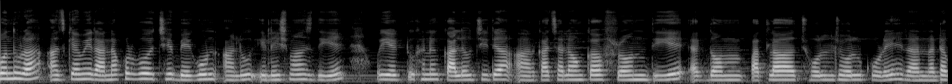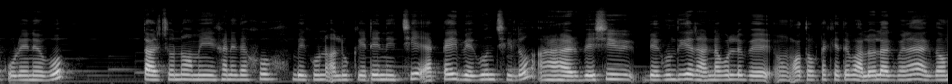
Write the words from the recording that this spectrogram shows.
বন্ধুরা, আজকে আমি রান্না করব হচ্ছে বেগুন, আলু, ইলিশ মাছ দিয়ে। ওই একটুখানি কালো জিরা আর কাঁচা লঙ্কা ফ্রন দিয়ে একদম পাতলা ঝোল ঝোল করে রান্নাটা করে নেব। তার জন্য আমি এখানে দেখো বেগুন, আলু কেটে নিচ্ছি। একটাই বেগুন ছিল আর বেশি বেগুন দিয়ে রান্না করলে অতটা খেতে ভালো লাগবে না। একদম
